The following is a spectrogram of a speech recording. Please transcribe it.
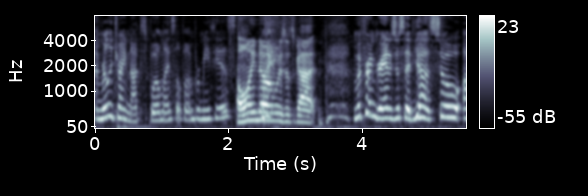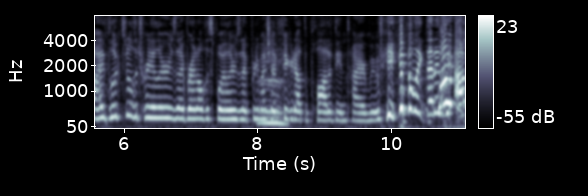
I'm really trying not to spoil myself on Prometheus. All I know is it's got My friend Grant has just said, "Yeah, so I've looked at all the trailers and I've read all the spoilers and I pretty much have figured out the plot of the entire movie." like that is Why the you do that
